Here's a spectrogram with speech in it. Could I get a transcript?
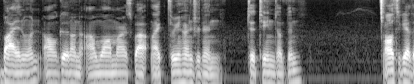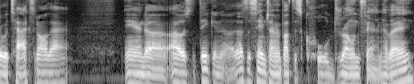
buying one. All good on on Walmart. It's about like three hundred and fifteen something all together with tax and all that. And uh, I was thinking uh, that's the same time I bought this cool drone fan. Have I?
